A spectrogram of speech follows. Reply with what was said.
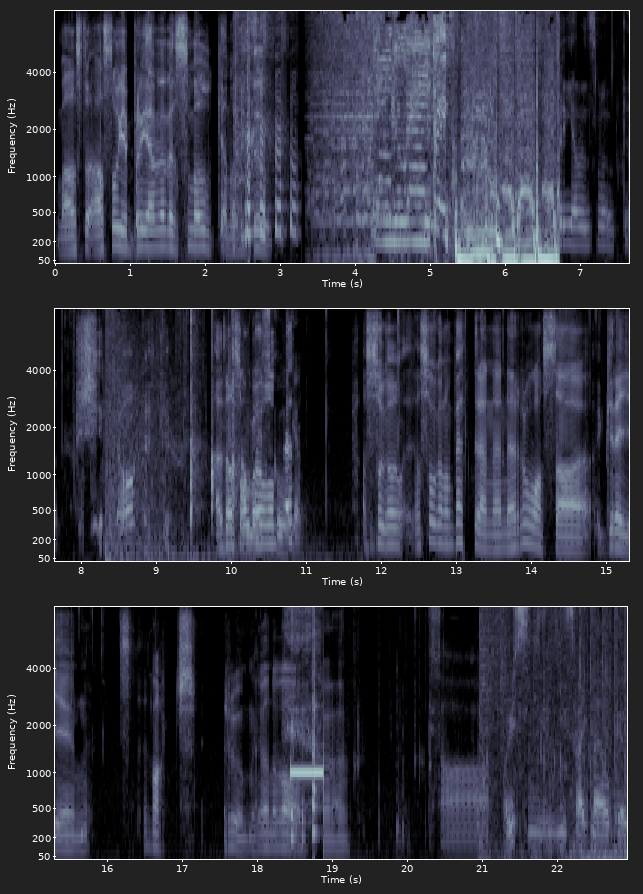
Men han, stod, han stod ju bredvid med smoken och gick ut. Bredvid smoken. ja. Alltså Han var i skogen. Alltså, såg, honom- jag såg honom bättre än en rosa grej i en svart rum. Jag vet inte vad. Så... Are you serious right now, bro? oh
